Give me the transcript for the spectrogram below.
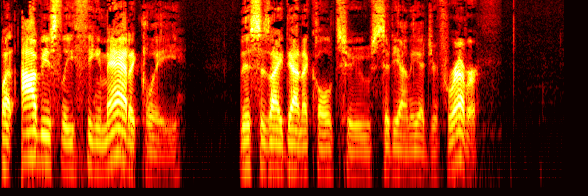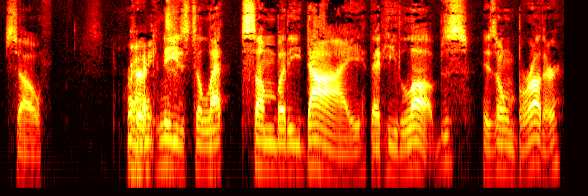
but obviously thematically, this is identical to City on the Edge of Forever. So Right. Kirk needs to let somebody die that he loves, his own brother,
